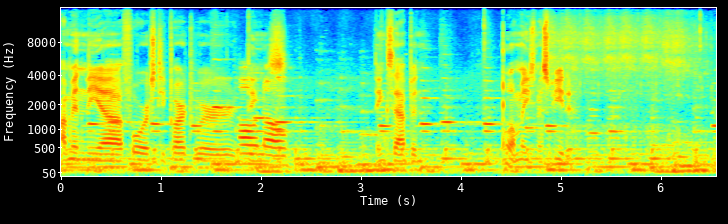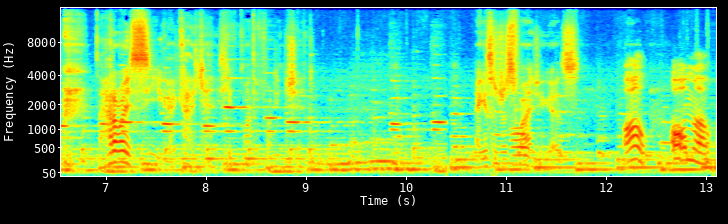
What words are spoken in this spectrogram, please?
I'm in the uh, foresty part where Oh things, no. things happen. Oh, I'm gonna use my speed. How do I see you? I can't, I can't see. I guess I'll just Oh. find you guys. Oh, oh no.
